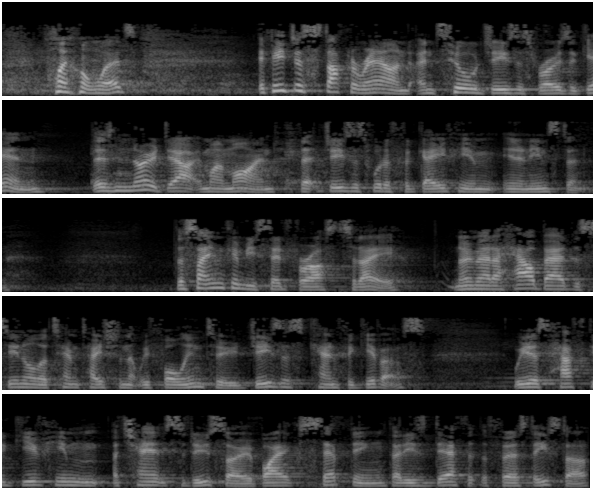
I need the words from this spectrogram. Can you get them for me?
play on words. If he just stuck around until Jesus rose again, there's no doubt in my mind that Jesus would have forgave him in an instant. The same can be said for us today. No matter how bad the sin or the temptation that we fall into, Jesus can forgive us. We just have to give him a chance to do so by accepting that his death at the first Easter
